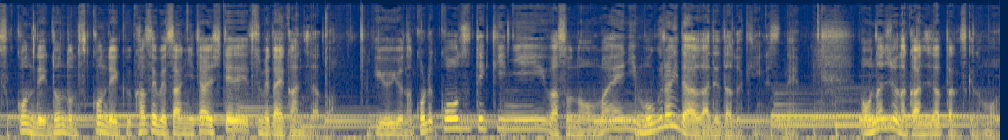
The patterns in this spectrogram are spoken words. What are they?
突っ込んで、どんどん突っ込んでいく加瀬部さんに対して冷たい感じだというような、これ構図的には、その前にモグライダーが出た時にですね、まあ、同じような感じだったんですけども、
